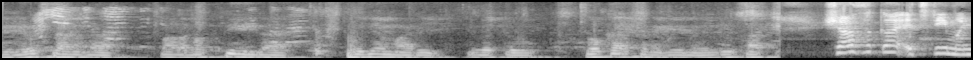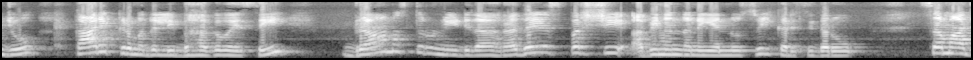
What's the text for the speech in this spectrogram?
ಈ ದೇವಸ್ಥಾನದ ಬಹಳ ಭಕ್ತಿಯಿಂದ ಪೂಜೆ ಮಾಡಿ ಇವತ್ತು ಲೋಕಾರ್ಪಣೆಗೆ ನಾವೆಲ್ಲರೂ ಸಾಕ್ಷಿ. ಶಾಸಕ ಎಚ್ ಟಿ ಮಂಜು ಕಾರ್ಯಕ್ರಮದಲ್ಲಿ ಭಾಗವಹಿಸಿ ಗ್ರಾಮಸ್ಥರು ನೀಡಿದ ಹೃದಯ ಸ್ಪರ್ಶಿ ಅಭಿನಂದನೆಯನ್ನು ಸ್ವೀಕರಿಸಿದರು. ಸಮಾಜ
